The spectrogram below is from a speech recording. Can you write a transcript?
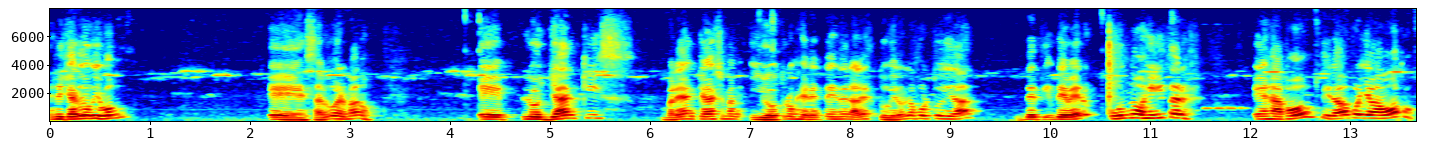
Ricardo Gibón, eh, saludos hermano. los Yankees, Brian Cashman y otros gerentes generales tuvieron la oportunidad de, ver un no-hitter en Japón tirado por Yamamoto,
